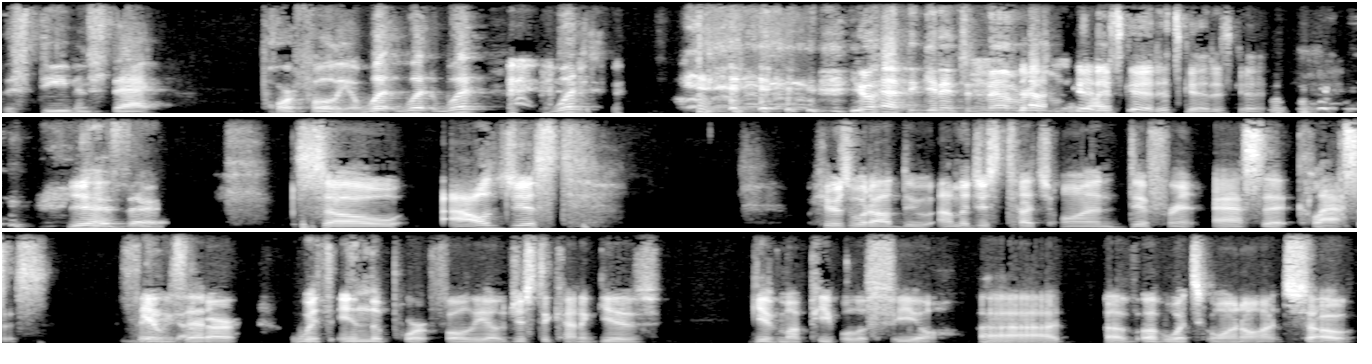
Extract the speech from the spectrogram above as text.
the Steven Stack portfolio? What what what what? you don't have to get into numbers. No, good. It's good. It's good. It's good. Yeah, yes, sir. So I'll just here's what I'll do. I'm gonna just touch on different asset classes things that are within the portfolio just to kind of give give my people a feel uh, of of what's going on. So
